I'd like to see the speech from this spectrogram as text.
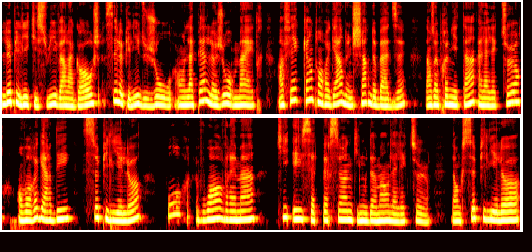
Le pilier qui suit vers la gauche, c'est le pilier du jour. On l'appelle le jour maître. En fait, quand on regarde une charte de Badze, dans un premier temps, à la lecture, on va regarder ce pilier-là pour voir vraiment qui est cette personne qui nous demande la lecture. Donc, ce pilier-là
